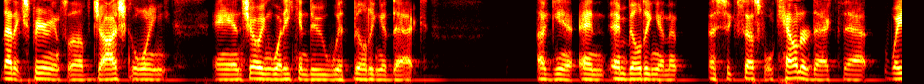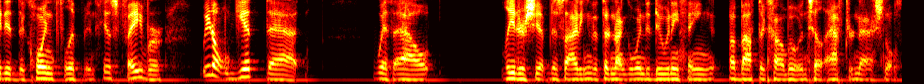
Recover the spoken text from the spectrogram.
that experience of Josh going and showing what he can do with building a deck again and and building an, a, a successful counter deck that weighted the coin flip in his favor. We don't get that without leadership deciding that they're not going to do anything about the combo until after nationals.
